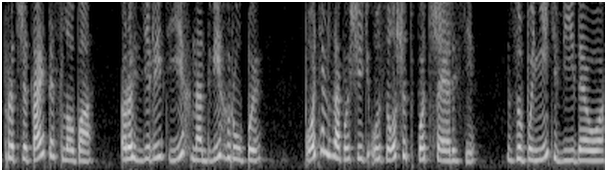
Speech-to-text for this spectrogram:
Прочитайте слова. Розділіть їх на дві групи. Потім запишіть у зошит по черзі. Зупиніть відео.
